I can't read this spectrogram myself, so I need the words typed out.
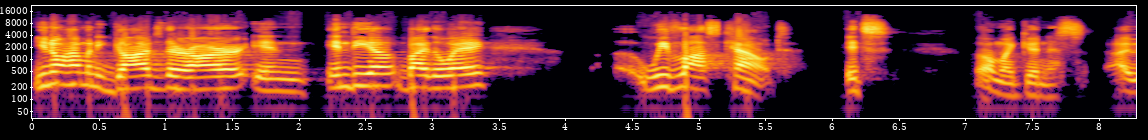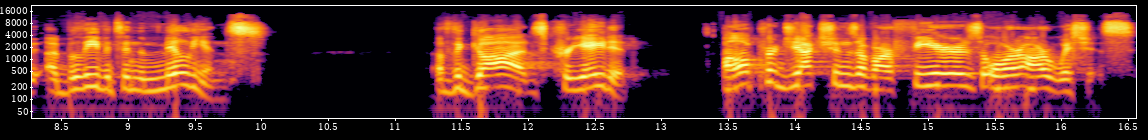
You know how many gods there are in India, by the way? We've lost count. It's, oh my goodness. I, I believe it's in the millions of the gods created. All projections of our fears or our wishes.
